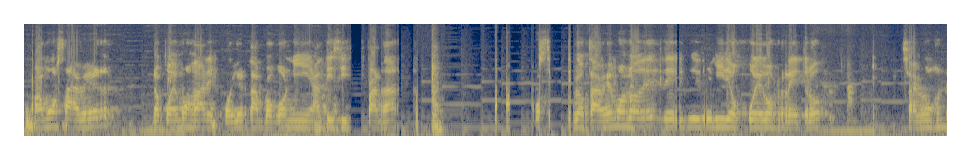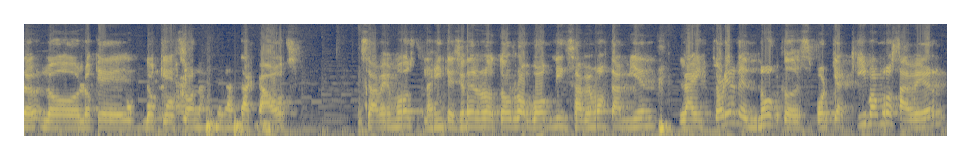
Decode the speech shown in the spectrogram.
Vamos a ver no podemos dar spoiler tampoco ni anticipar nada. Pero sabemos lo de, de- de videojuegos retro sabemos lo, que lo que son las, las sabemos las intenciones del Dr. Robotnik, sabemos también la historia de Knuckles, porque aquí vamos a ver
